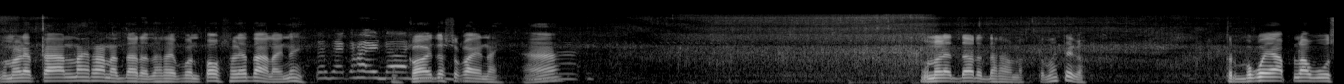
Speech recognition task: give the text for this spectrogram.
उन्हाळ्यात काय आलं नाही रानात दार धराय पण पावसाळ्यात आलाय नाही. तसं काय नाही. काय तसं काय नाही हा? उन्हाळ्यात दार धरावं लागतं माहितीये का? तर बघूया आपला ऊस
